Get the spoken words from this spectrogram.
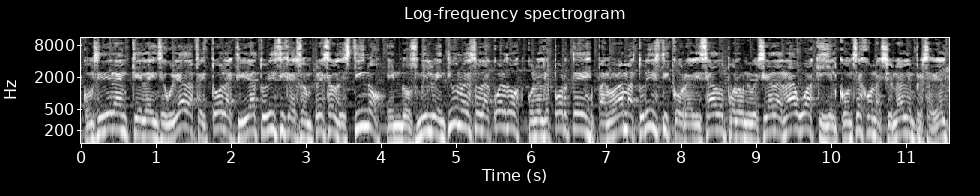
consideran que la inseguridad afectó la actividad turística de su empresa o destino en 2021. Esto de acuerdo con el reporte Panorama Turístico realizado por la Universidad de Anáhuac y el Consejo Nacional Empresarial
